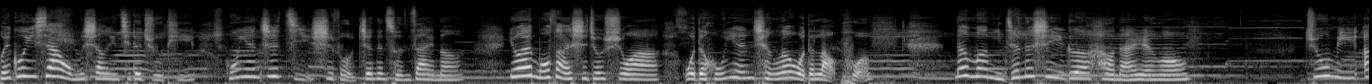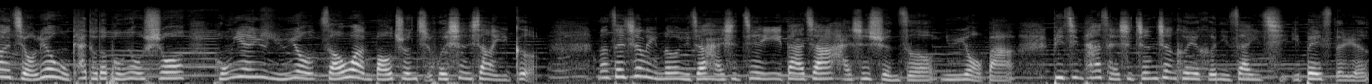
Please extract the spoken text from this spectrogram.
回顾一下我们上一期的主题，红颜知己是否真的存在呢？U I 魔法师就说啊，我的红颜成了我的老婆，那么你真的是一个好男人哦。朱明二九六五开头的朋友说，红颜与女友早晚保准只会剩下一个。那在这里呢，雨佳还是建议大家还是选择女友吧，毕竟她才是真正可以和你在一起一辈子的人。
